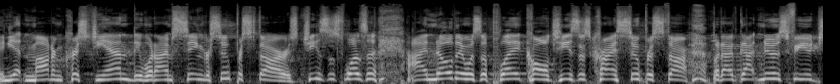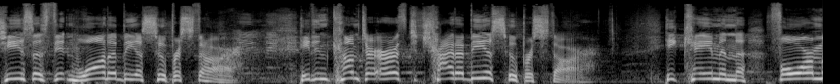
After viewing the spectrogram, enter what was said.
And yet, in modern Christianity, what I'm seeing are superstars. Jesus wasn't, I know there was a play called Jesus Christ Superstar, but I've got news for you. Jesus didn't want to be a superstar. He didn't come to earth to try to be a superstar. He came in the form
